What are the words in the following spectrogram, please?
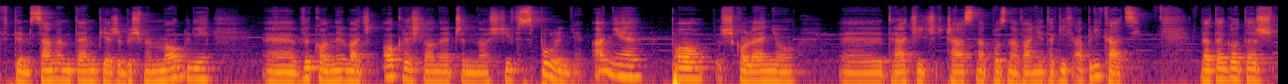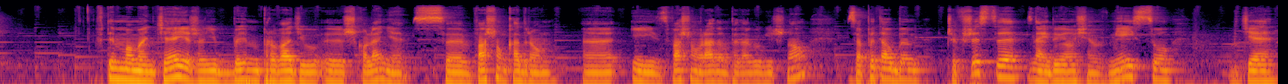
w tym samym tempie, żebyśmy mogli e, wykonywać określone czynności wspólnie, a nie po szkoleniu e, tracić czas na poznawanie takich aplikacji. Dlatego też w tym momencie, jeżeli bym prowadził e, szkolenie z Waszą kadrą i z Waszą radą pedagogiczną, zapytałbym, czy wszyscy znajdują się w miejscu, gdzie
